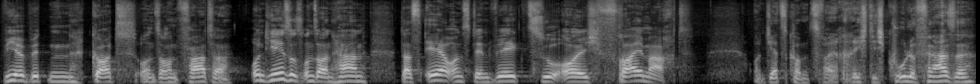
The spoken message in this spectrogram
Wir bitten Gott, unseren Vater und Jesus, unseren Herrn, dass er uns den Weg zu euch frei macht. Und jetzt kommen zwei richtig coole Verse.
